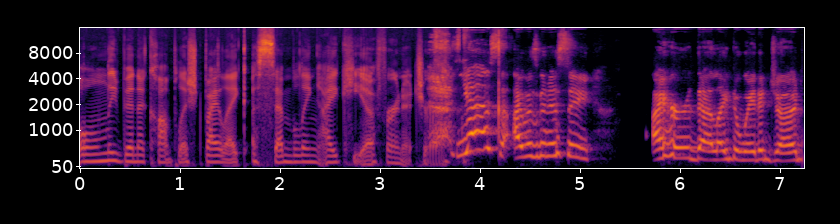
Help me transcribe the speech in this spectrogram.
only been accomplished by like assembling IKEA furniture. yes i was gonna say i heard that like the way to judge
